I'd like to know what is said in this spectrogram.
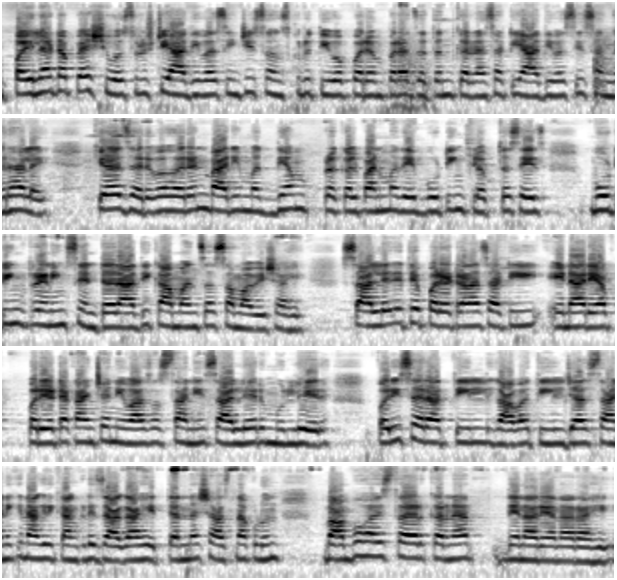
पहिल्या टप्प्यात शिवसृष्टी आदिवासींची संस्कृती व परंपरा जतन करण्यासाठी आदिवासी संग्रहालय केळझर व हरणबारी मध्यम प्रकल्पांमध्ये बोटिंग क्लब तसेच बोटिंग ट्रेनिंग सेंटर आदी कामांचा समावेश आहे. साल्हेर येथे पर्यटनासाठी येणाऱ्या पर्यटकांच्या निवासस्थानी साल्हेर मुल्हेर परिसरातील गावातील ज्या स्थानिक नागरिकांकडे जागा आहेत त्यांना शासनाकडून बांबू हाऊस तयार करण्यात देण्यात येणार आहे.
